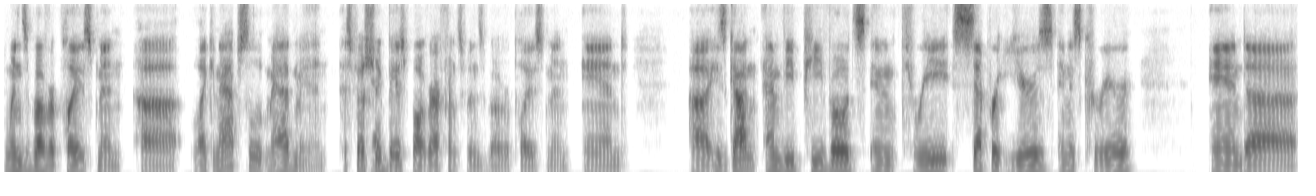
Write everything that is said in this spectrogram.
wins above replacement uh, like an absolute madman, especially yeah. baseball reference wins above replacement. And uh, he's gotten MVP votes in three separate years in his career. And uh,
